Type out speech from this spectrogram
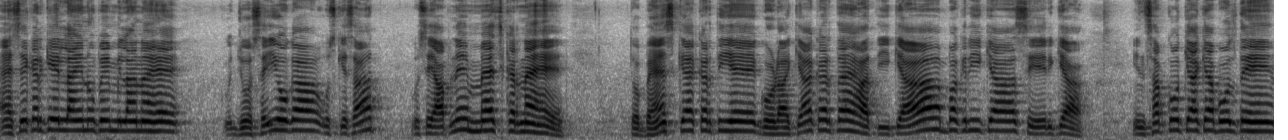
ऐसे करके लाइनों पे मिलाना है। जो सही होगा, उसके साथ उसे आपने मैच करना है। तो भैंस क्या करती है? घोड़ा क्या करता है? हाथी क्या? बकरी क्या? शेर क्या? इन सबको क्या क्या बोलते हैं?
